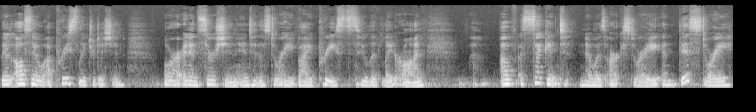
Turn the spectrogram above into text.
there's also a priestly tradition or an insertion into the story by priests who lived later on um, of a second Noah's Ark story. And this story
